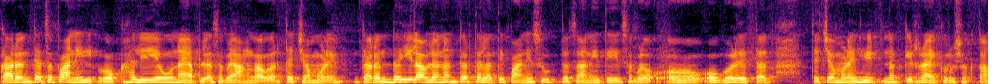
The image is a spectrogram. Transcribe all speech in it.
कारण त्याचं पाणी खाली येऊ नये आपल्या सगळ्या अंगावर त्याच्यामुळे. कारण दही लावल्यानंतर त्याला ते पाणी सुटतंच आणि ते सगळं ओघळ येतात. त्याच्यामुळे हे नक्की ट्राय करू शकता.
